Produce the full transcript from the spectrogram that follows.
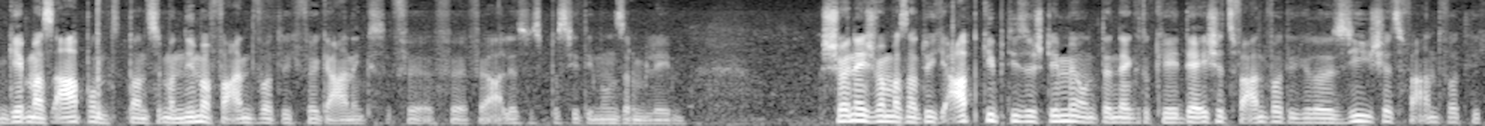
dann geben wir es ab und dann sind wir nicht mehr verantwortlich für gar nichts, für, für, für alles, was passiert in unserem Leben. Schöner ist, wenn man es natürlich abgibt, diese Stimme, und dann denkt, okay, der ist jetzt verantwortlich oder sie ist jetzt verantwortlich,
